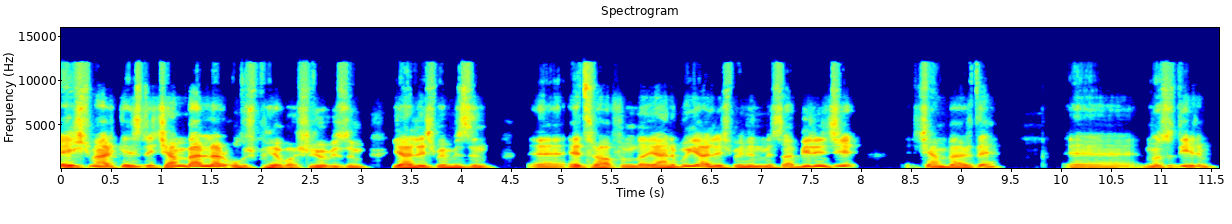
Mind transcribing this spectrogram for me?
eş merkezli çemberler oluşmaya başlıyor bizim yerleşmemizin e, etrafında. Yani bu yerleşmenin mesela birinci çemberde e, nasıl diyelim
